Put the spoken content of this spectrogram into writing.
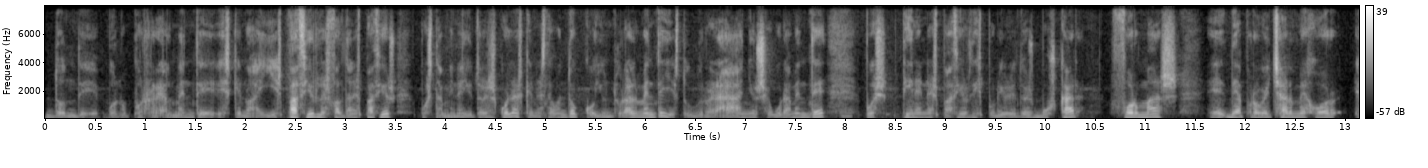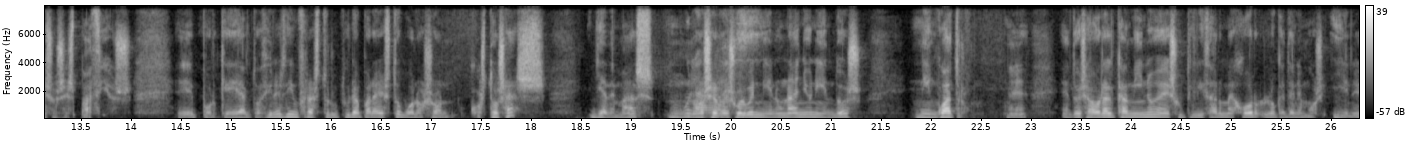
donde bueno, pues realmente es que no hay espacios, les faltan espacios, pues también hay otras escuelas que en este momento coyunturalmente, y esto durará años seguramente, pues tienen espacios disponibles. Entonces buscar formas eh, de aprovechar mejor esos espacios, eh, porque actuaciones de infraestructura para esto, bueno, son costosas y además no se resuelven ni en un año, ni en dos, ni en cuatro. ¿eh? Entonces ahora el camino es utilizar mejor lo que tenemos y en,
